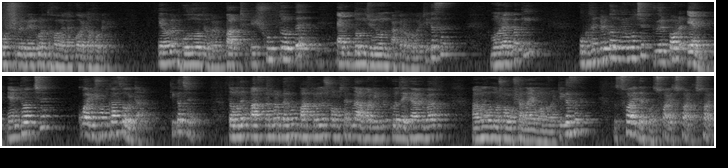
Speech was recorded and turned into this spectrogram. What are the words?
করে বের করতে হবে না, কয়টা হবে? এভাবে ভুল হতে পারে। বাট এই সূত্রতে একদম জিনুন আকার হবে, ঠিক আছে? মনে রাখবা কি? উপসেট বের করার নিয়ম হচ্ছে টু এর পাওয়ার এন এনটা হচ্ছে কয়টি সংখ্যা আছে ওইটা, ঠিক আছে? তো আমাদের পাঁচ নাম্বার, দেখো, পাঁচ নাম্বারের সমস্যা থাকলে আবার রিপিট করে দেখে আসবা, আমাদের কোনো সমস্যা নাই মনে হয়, ঠিক আছে? তো ছয় দেখো, ছয় ছয় ছয়।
